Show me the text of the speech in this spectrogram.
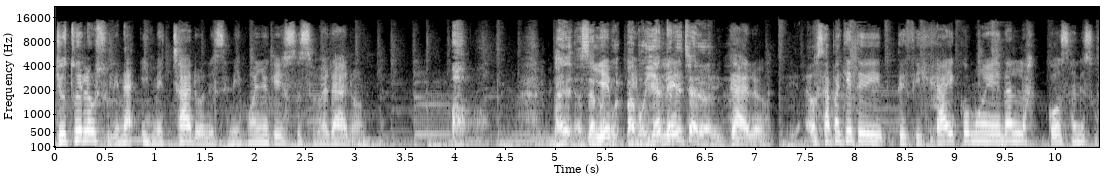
yo estuve en la Ursulina y me echaron ese mismo año que ellos se separaron. Vale, O sea, Y para en- apoyarte en- te echaron. Claro. O sea, para que te, te fijáis cómo eran las cosas en esos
